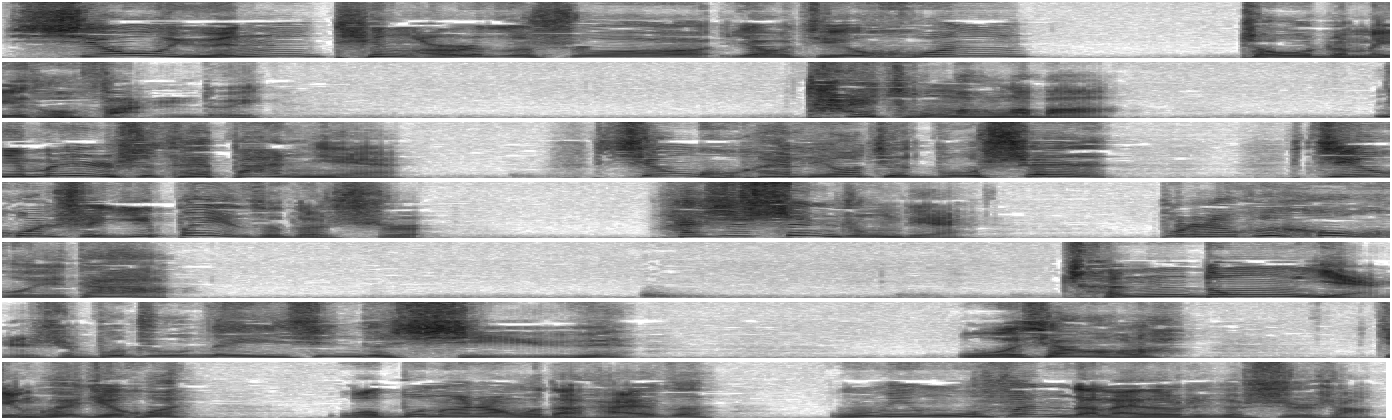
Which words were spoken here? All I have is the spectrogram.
萧云听儿子说要结婚，皱着眉头反对：“太匆忙了吧？你们认识才半年，相互还了解不深，结婚是一辈子的事。”还是慎重点，不然会后悔的。陈东掩饰不住内心的喜悦。我想好了，尽快结婚。我不能让我的孩子无名无分的来到这个世上。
